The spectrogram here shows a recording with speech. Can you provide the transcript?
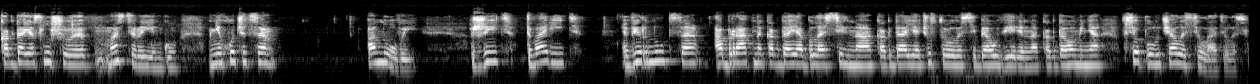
когда я слушаю мастера Ингу, мне хочется по новой жить, творить, вернуться обратно, когда я была сильна, когда я чувствовала себя уверенно, когда у меня все получалось и ладилось.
